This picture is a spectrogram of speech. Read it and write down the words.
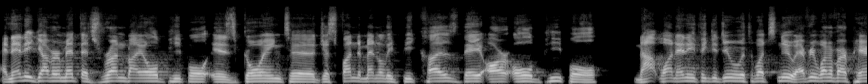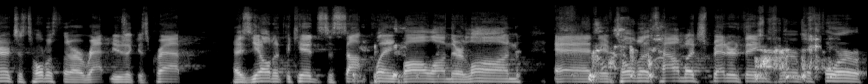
And any government that's run by old people is going to just fundamentally, because they are old people, not want anything to do with what's new. Every one of our parents has told us that our rap music is crap, has yelled at the kids to stop playing ball on their lawn, and they've told us how much better things were before,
